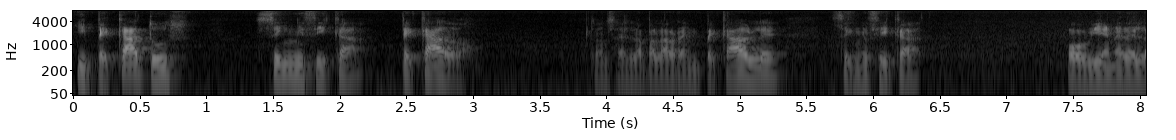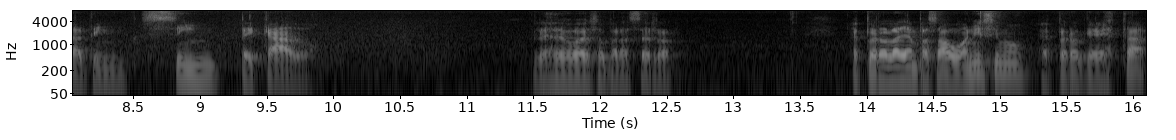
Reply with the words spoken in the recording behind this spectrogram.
y pecatus significa pecado. Entonces la palabra impecable significa o viene del latín sin pecado. Les dejo eso para cerrar. Espero lo hayan pasado buenísimo. Espero que esta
